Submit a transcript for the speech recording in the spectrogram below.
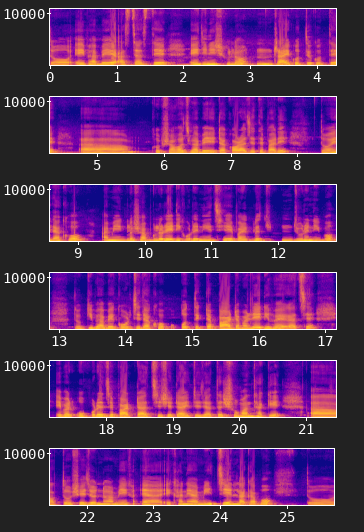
তো এইভাবে আস্তে আস্তে এই জিনিসগুলো ট্রাই করতে করতে খুব সহজভাবে এটা করা যেতে পারে। তো এই দেখো আমি এগুলো সবগুলো রেডি করে নিয়েছি, এবার এগুলো জুড়ে নিব। তো কীভাবে করছি দেখো, প্রত্যেকটা পার্ট আমার রেডি হয়ে গেছে। এবার উপরে যে পার্টটা আছে সেটা এটি যাতে সমান থাকে। তো সেই জন্য আমি এখা- এখানে আমি চেন লাগাবো। তো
